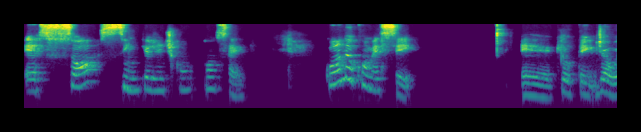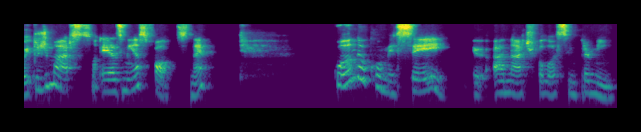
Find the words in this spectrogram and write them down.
É só assim que a gente consegue. Quando eu comecei, é, que eu tenho, dia 8 de março, é as minhas fotos, né? Quando eu comecei, a Nath falou assim para mim:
